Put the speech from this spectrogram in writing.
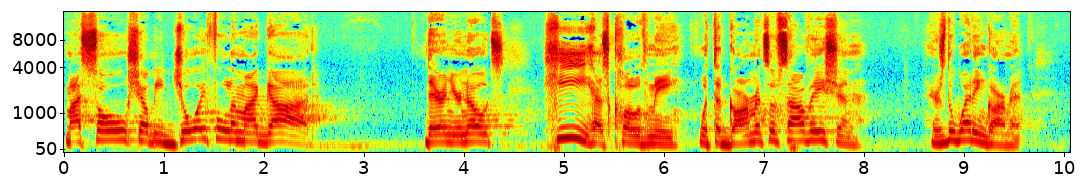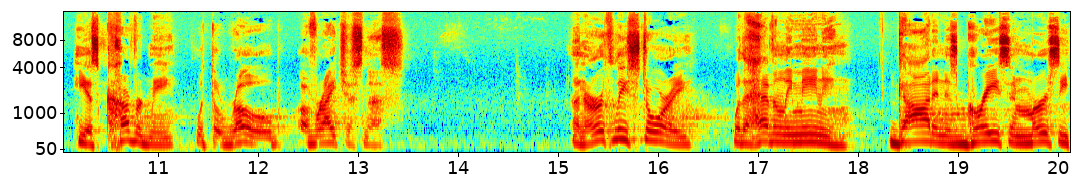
My soul shall be joyful in my God. There in your notes, He has clothed me with the garments of salvation. Here's the wedding garment. He has covered me with the robe of righteousness. An earthly story with a heavenly meaning. God, in His grace and mercy,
